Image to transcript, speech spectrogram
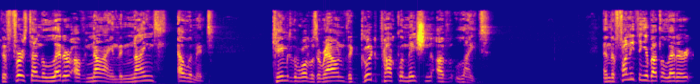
The first time the letter of nine, the ninth element, came into the world was around the good proclamation of light. And the funny thing about the letter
